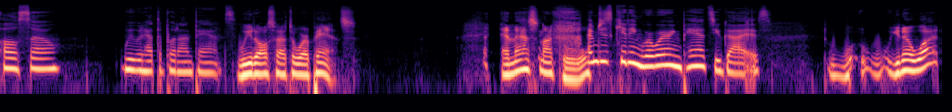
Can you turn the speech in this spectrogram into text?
Also, we would have to put on pants. We'd also have to wear pants. And that's not cool. I'm just kidding. We're wearing pants, you guys. W- w- you know what?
